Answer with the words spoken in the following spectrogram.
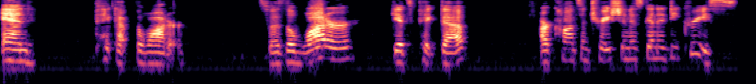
and pick up the water. So as the water gets picked up, our concentration is going to decrease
